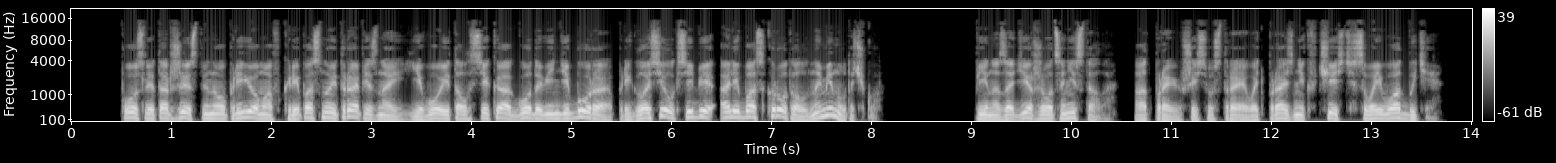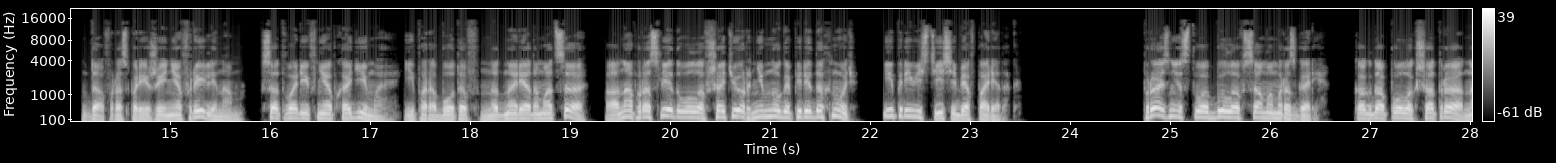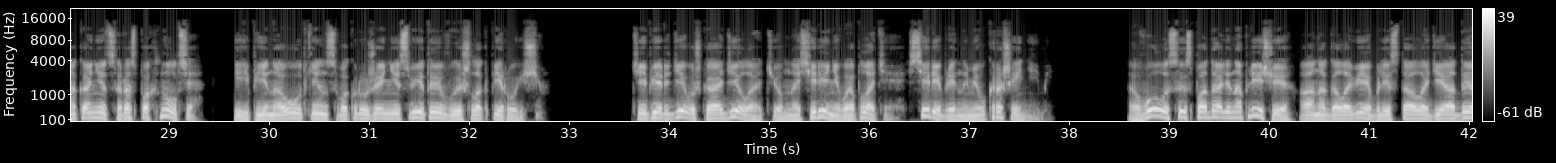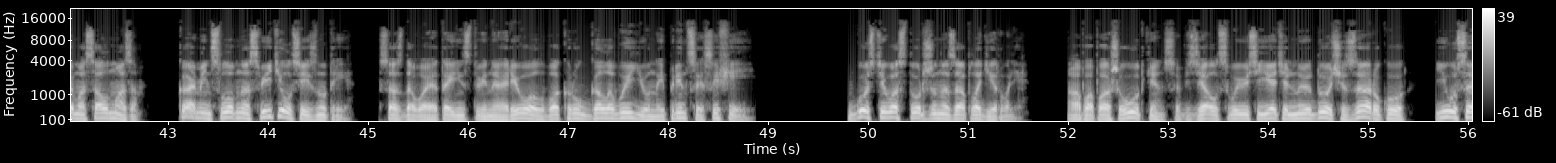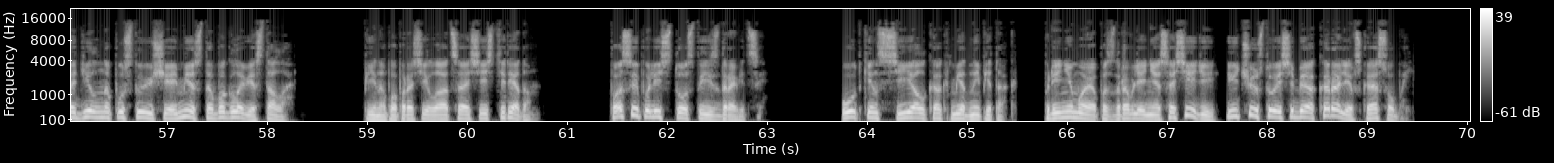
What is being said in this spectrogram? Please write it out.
После торжественного приема в крепостной трапезной его и толстяка года Виндибура пригласил к себе Алибас Кротл на минуточку. Пина задерживаться не стала, отправившись устраивать праздник в честь своего отбытия. Дав распоряжение фрейлинам, сотворив необходимое и поработав над нарядом отца, она проследовала в шатер немного передохнуть и привести себя в порядок. Празднество было в самом разгаре, когда полог шатра наконец распахнулся, и Пина Уткинс в окружении свиты вышла к пирующим. Теперь девушка одела темно-сиреневое платье с серебряными украшениями Волосы спадали на плечи, а на голове блистала диадема с алмазом. Камень словно светился изнутри, создавая таинственный ореол вокруг головы юной принцессы-феи. Гости восторженно зааплодировали, а папаша Уткинс взял свою сиятельную дочь за руку и усадил на пустующее место во главе стола. Пина попросила отца сесть рядом. Посыпались тосты и здравицы. Уткинс сиял, как медный пятак, принимая поздравления соседей и чувствуя себя королевской особой.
